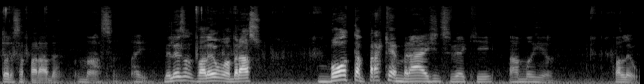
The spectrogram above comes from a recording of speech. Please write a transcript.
toda essa parada massa aí. Beleza? Valeu, um abraço. Bota pra quebrar, a gente se vê aqui amanhã. Valeu.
